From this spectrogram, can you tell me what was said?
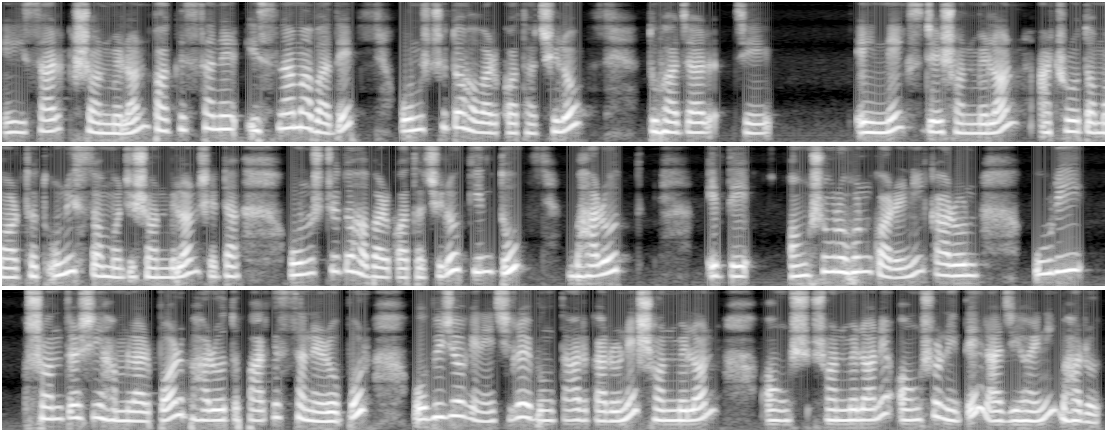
এই সার্ক সম্মেলন পাকিস্তানের ইসলামাবাদে অনুষ্ঠিত হওয়ার কথা ছিল। দু হাজার যে এই নেক্সট ডে সম্মেলন, আঠেরোতম অর্থাৎ উনিশতম যে সম্মেলন, সেটা অনুষ্ঠিত হবার কথা ছিল। কিন্তু ভারত এতে অংশগ্রহণ করেনি কারণ উরি সন্ত্রাসী হামলার পর ভারত পাকিস্তানের ওপর অভিযোগ এনেছিল এবং তার কারণে সম্মেলন অংশ, সম্মেলনে অংশ নিতে রাজি হয়নি ভারত।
